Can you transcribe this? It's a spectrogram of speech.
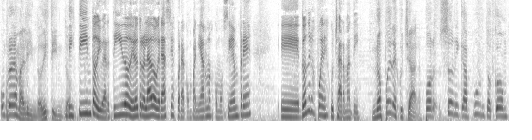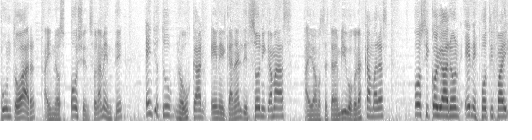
Un programa lindo, distinto. Distinto, divertido. Del otro lado, gracias por acompañarnos como siempre. Eh, ¿Dónde nos pueden escuchar, Mati? Nos pueden escuchar por sonica.com.ar, ahí nos oyen solamente. En YouTube nos buscan en el canal de Sónica Más, ahí vamos a estar en vivo con las cámaras. O si colgaron en Spotify.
